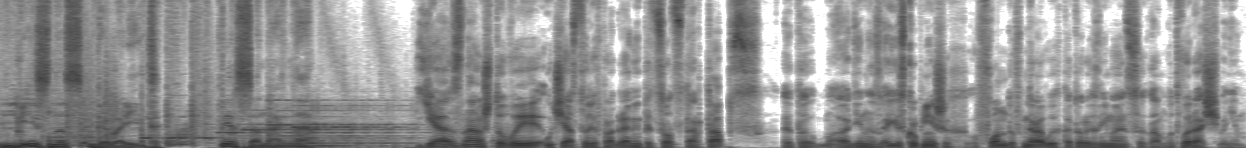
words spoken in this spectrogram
Бизнес говорит персонально. Я знаю, что вы участвовали в программе 500 стартапс. Это один из, из крупнейших фондов мировых, которые занимаются там, вот, выращиванием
